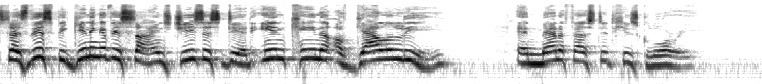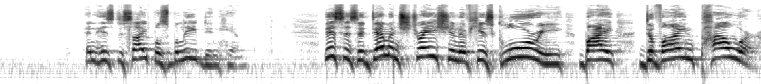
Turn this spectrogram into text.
says, This beginning of his signs Jesus did in Cana of Galilee and manifested his glory. And his disciples believed in him. This is a demonstration of his glory by divine power,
